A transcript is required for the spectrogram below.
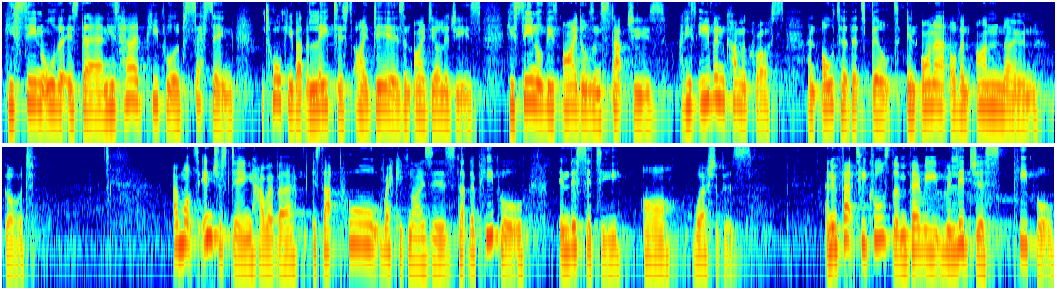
he's seen all that is there, and he's heard people obsessing and talking about the latest ideas and ideologies. He's seen all these idols and statues, and he's even come across an altar that's built in honor of an unknown God. And what's interesting, however, is that Paul recognizes that the people in this city are worshippers. And in fact, he calls them very religious people.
